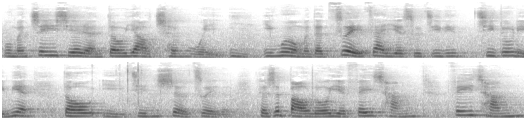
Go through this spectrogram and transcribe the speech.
我们这一些人都要称为义，因为我们的罪在耶稣基督基督里面都已经赦罪了。可是保罗也非常非常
